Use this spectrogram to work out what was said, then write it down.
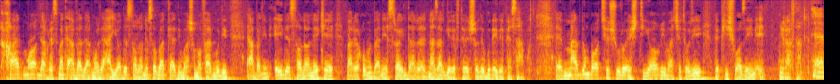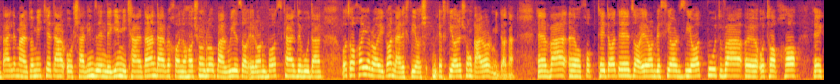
خواهد ما در قسمت اول در مورد عیاد سالانه صحبت کردیم و شما فرمودید اولین عید سالانه که برای قوم بنی اسرائیل در نظر گرفته شده بود عید پسح بود. مردم با چه شور و اشتیاقی و چطوری به پیشواز این عید می‌رفتن. بله مردمی که در اورشلیم زندگی می‌کردن در به خانه هاشون رو بر روی زائران باز کرده بودن. اتاقهای رایگان در اختیارشون قرار می‌دادن. و خب تعداد زائران بسیار زیاد بود و اتاقها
